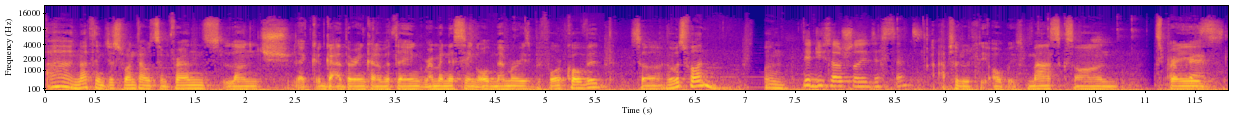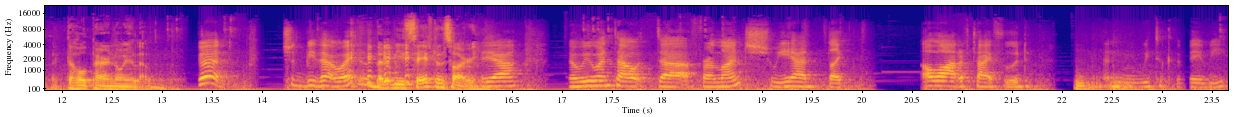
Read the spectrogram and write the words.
Ah, nothing. Just went out with some friends, lunch, like a gathering kind of a thing, reminiscing old memories before COVID. So it was fun. Fun. Did you socially distance? Absolutely, always masks on, sprays, like the whole paranoia level. Good. Should be that way. Better be safe than sorry. Yeah. No, we went out uh, for lunch. We had like a lot of Thai food, and we took the baby.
